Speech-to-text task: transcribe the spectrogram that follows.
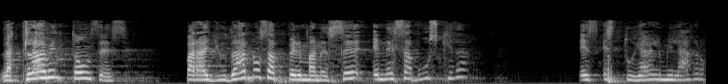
La clave entonces para ayudarnos a permanecer en esa búsqueda es estudiar el milagro.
